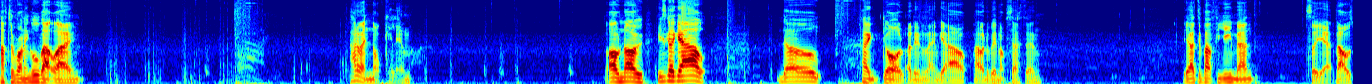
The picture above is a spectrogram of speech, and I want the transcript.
After running all that way. How do I not kill him? Oh no, he's to get out. No. Thank god I didn't let him get out. That would have been upsetting. Yeah, I did that for you, man. So yeah, that was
